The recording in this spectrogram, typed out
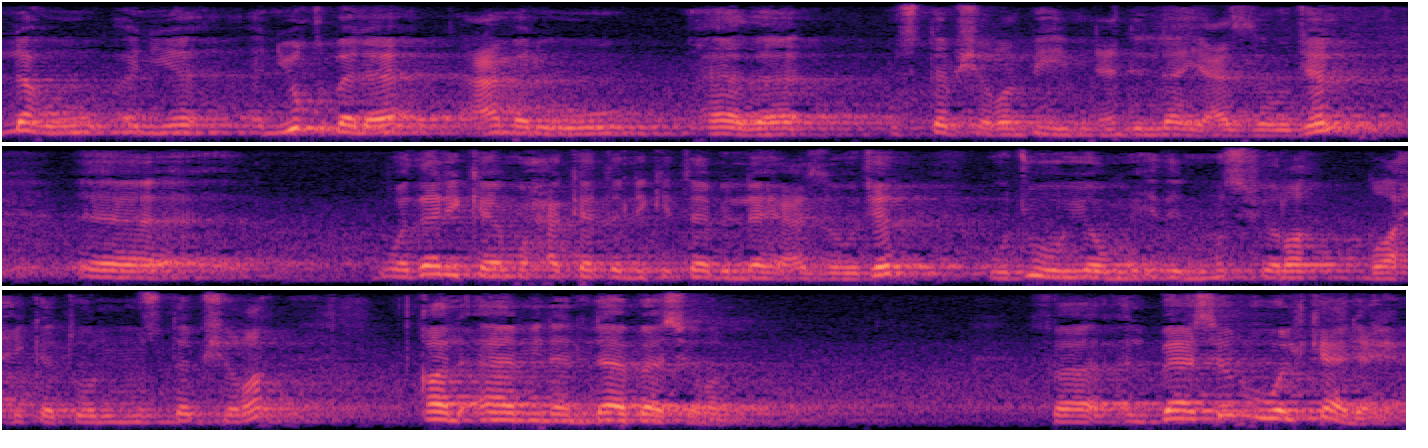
له أن أن يقبل عمله هذا مستبشرا به من عند الله عز وجل. آه، وذلك محاكاة لكتاب الله عز وجل وجوه يومئذ مسفرة ضاحكة مستبشرة. قال آمنا لا باسرا. فالباسر هو الكالح.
